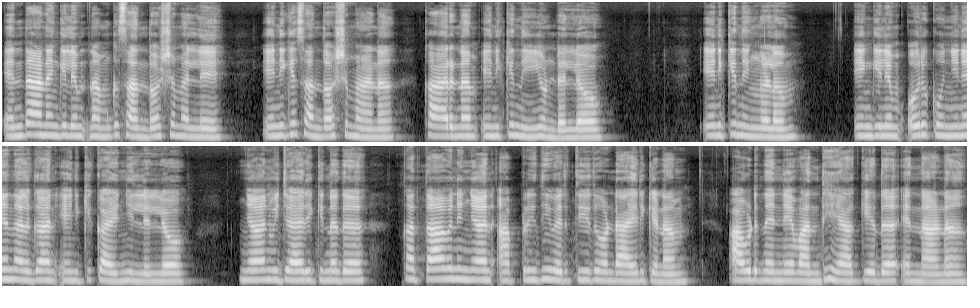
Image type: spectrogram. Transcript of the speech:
എന്താണെങ്കിലും നമുക്ക് സന്തോഷമല്ലേ? എനിക്ക് സന്തോഷമാണ്. കാരണം എനിക്ക് നീയുണ്ടല്ലോ. എനിക്ക് നിങ്ങളും. എങ്കിലും ഒരു കുഞ്ഞിനെ നൽകാൻ എനിക്ക് കഴിഞ്ഞില്ലല്ലോ. ഞാൻ വിചാരിക്കുന്നത് കർത്താവിന് ഞാൻ അപ്രീതി വരുത്തിയതുകൊണ്ടായിരിക്കണം അവിടുന്ന് എന്നെ വന്ധ്യയാക്കിയത് എന്നാണ്.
